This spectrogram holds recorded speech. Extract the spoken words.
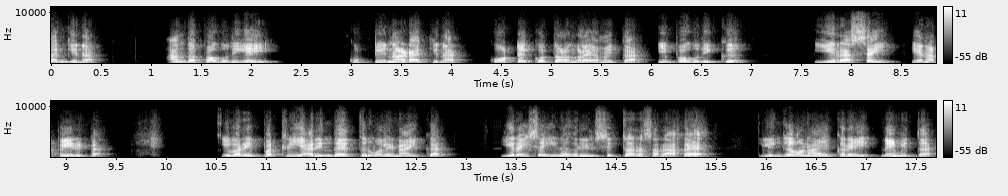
தங்கினர். அந்த பகுதியை குட்டி நாடாக்கினார். கோட்டை கொத்தளங்களை அமைத்தார். இப்பகுதிக்கு இரசை என பெயரிட்டார். இவரை பற்றி அறிந்த திருமலை நாயக்கர் இறைசை நகரின் சிற்றரசராக லிங்கவநாயக்கரை நியமித்தார்.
